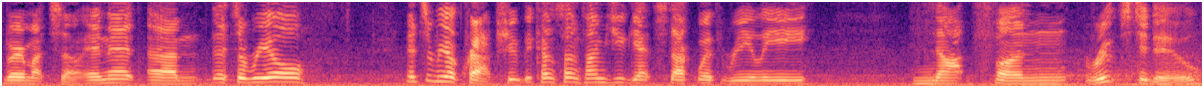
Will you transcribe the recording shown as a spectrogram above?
Very much so. And that um, that's a real it's a real crapshoot because sometimes you get stuck with really not fun routes to do.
